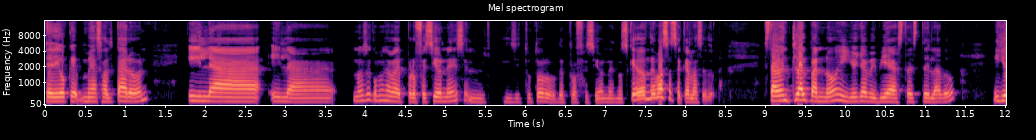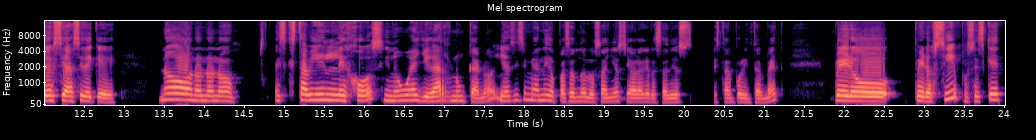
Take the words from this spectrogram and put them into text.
te digo que me asaltaron y la, y la, no sé cómo se llama, de profesiones, el Instituto de Profesiones, no sé qué, ¿dónde vas a sacar la cédula? Estaba en Tlalpan, ¿no? Y yo ya vivía hasta este lado. Y yo decía así de que, no, no, no, no, es que está bien lejos y no voy a llegar nunca, ¿no? Y así se me han ido pasando los años y ahora, gracias a Dios, están por internet. Pero, pero sí, pues es que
